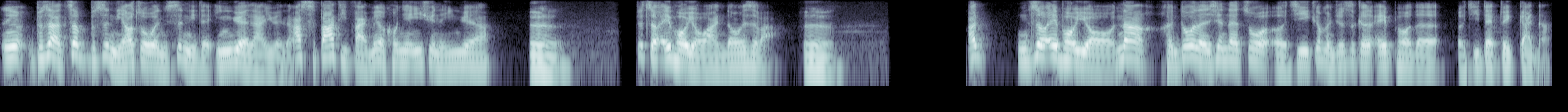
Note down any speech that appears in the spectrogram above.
因为不是啊，这不是你要做问题，是你的音乐来源啊。啊，Spotify 没有空间音讯的音乐啊，嗯，就只有 Apple 有啊，你懂我意思吧？嗯，啊，你只有 Apple 有，那很多人现在做耳机根本就是跟 Apple 的耳机在对干啊，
